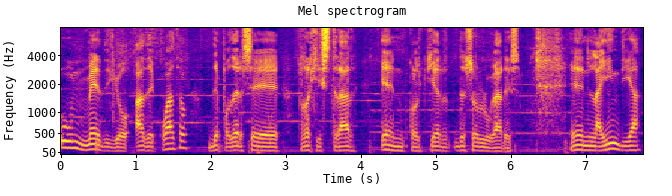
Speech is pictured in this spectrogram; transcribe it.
un medio adecuado de poderse registrar en cualquier de esos lugares. En la India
